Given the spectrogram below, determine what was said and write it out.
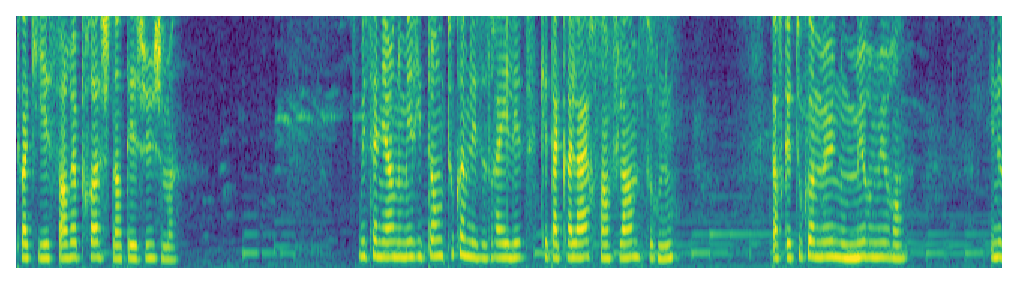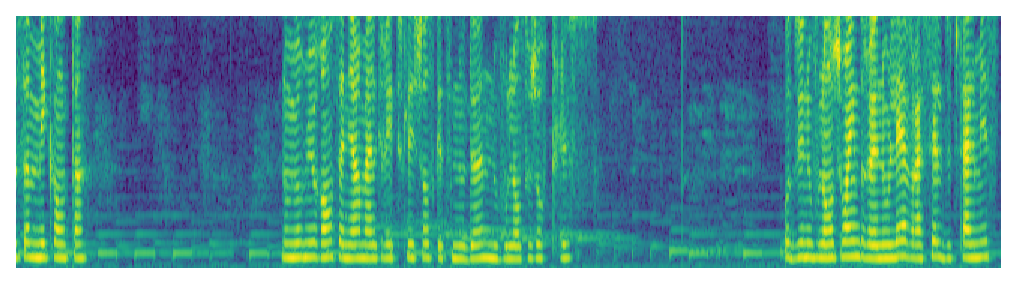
toi qui es sans reproche dans tes jugements. Oui Seigneur, nous méritons, tout comme les Israélites, que ta colère s'enflamme sur nous, parce que tout comme eux, nous murmurons et nous sommes mécontents. Nous murmurons, Seigneur, malgré toutes les choses que tu nous donnes, nous voulons toujours plus. Ô Dieu, nous voulons joindre nos lèvres à celles du psalmiste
